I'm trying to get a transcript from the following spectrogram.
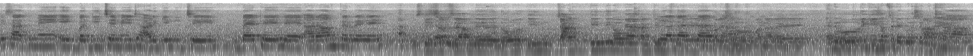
के साथ में एक बगीचे में झाड़ के नीचे। बैठे हैं आराम कर रहे हैं। उसके हिसाब से हमने दो तीन चार तीन दिन हो गया कंटिन्यू लगातार हो। बना रहे। यानी मूर्ति की हिसाब से डेकोरेशन हाँ। हाँ।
